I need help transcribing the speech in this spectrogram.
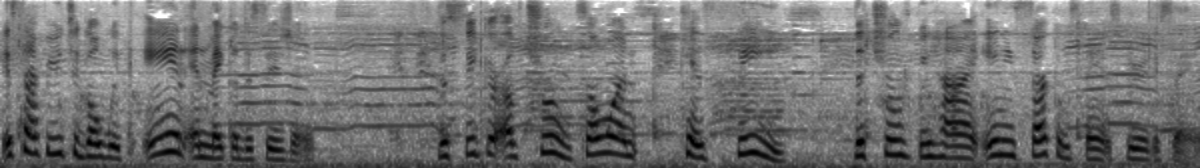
It's time for you to go within and make a decision the seeker of truth. Someone can see the truth behind any circumstance, Spirit is saying.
